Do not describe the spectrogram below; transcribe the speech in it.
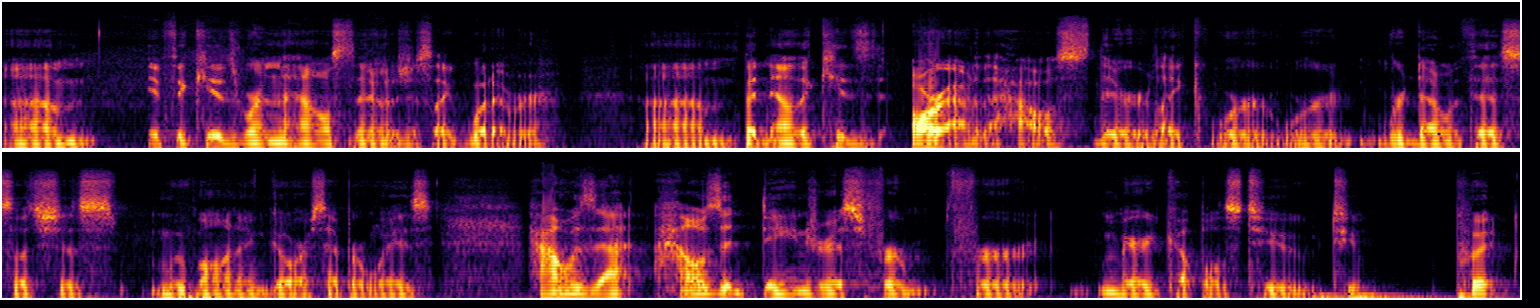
Um, if the kids were in the house, then it was just like whatever. Um, but now the kids are out of the house. They're like, we're we're we're done with this. Let's just move on and go our separate ways. How is that? How is it dangerous for for married couples to to put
